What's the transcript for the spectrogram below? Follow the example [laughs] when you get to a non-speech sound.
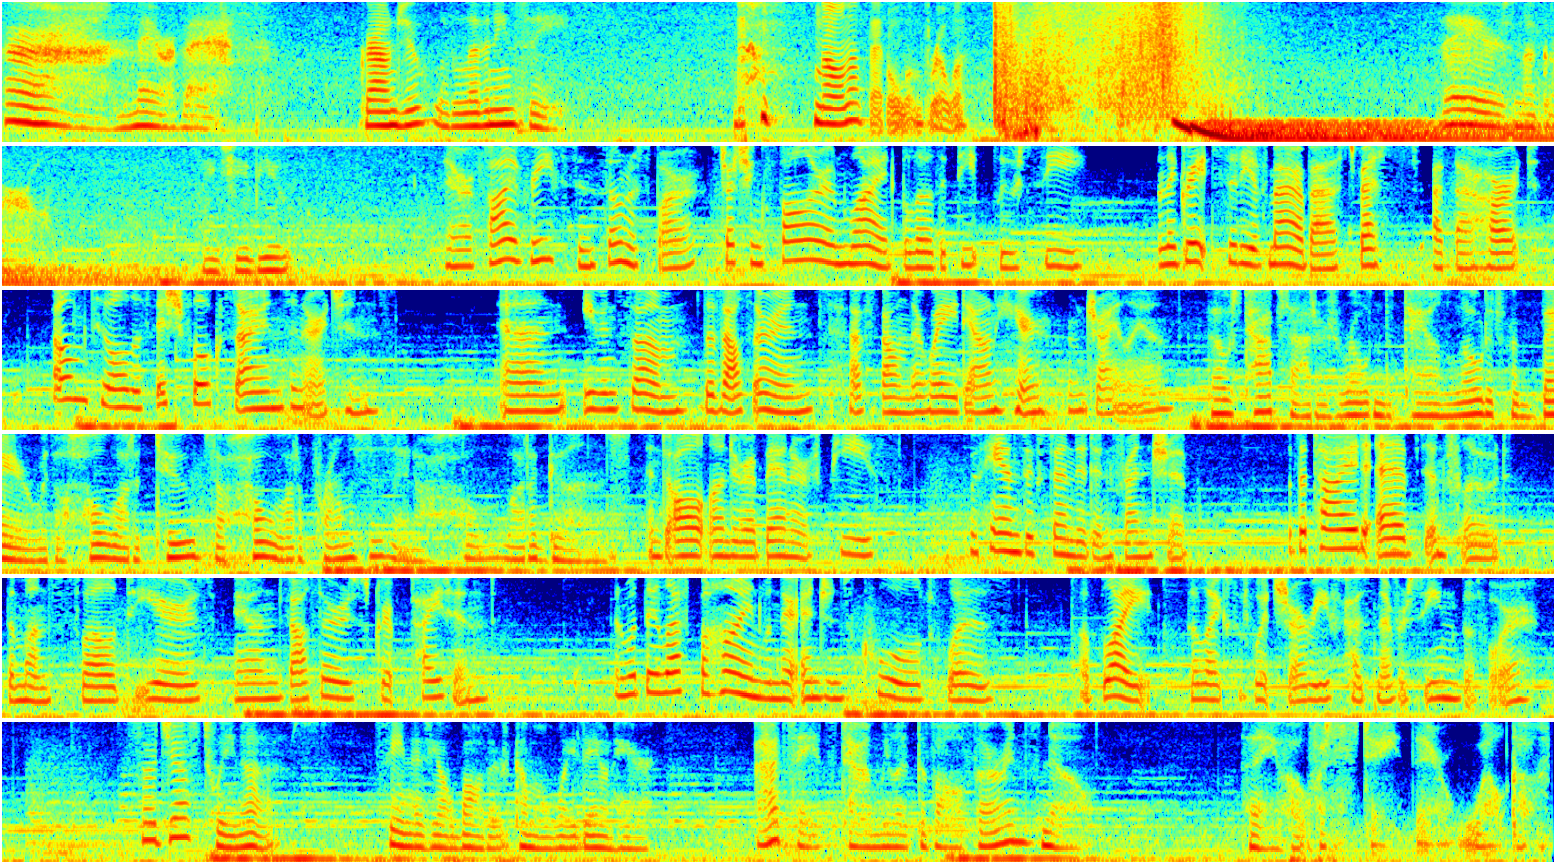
[sighs] Ah, Marabas. Ground you, of the Levanine Sea. [laughs] no, not that old umbrella. There's my girl. Ain't she a beaut? There are five reefs in Sonaspar, stretching far and wide below the deep blue sea, and the great city of Marabas rests at their heart, home to all the fish folk, sirens, and urchins. And even some, the Valthurans, have found their way down here from dry land. Those topsiders rolled into town loaded for bear with a whole lot of tubes, a whole lot of promises, and a whole lot of guns. And all under a banner of peace, with hands extended in friendship. But the tide ebbed and flowed, the months swelled to years, and Valthur's grip tightened. And what they left behind when their engines cooled was a blight the likes of which reef has never seen before. So just tween us, seeing as y'all bothered to come all the way down here, I'd say it's time we let the Valthurans know they've overstayed their welcome.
